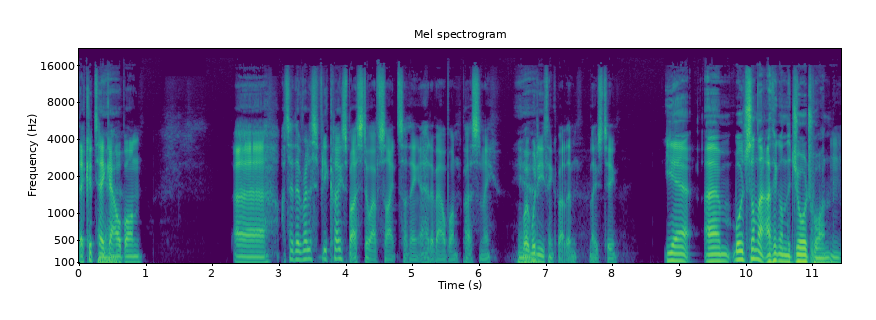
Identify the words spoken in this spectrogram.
They could take Yeah. Albon. Uh, I'd say they're relatively close, but I still have sights. I think ahead of Albon personally. yeah. What, what do you think about them? Those two. yeah um well just on that i think on the george one Mm.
